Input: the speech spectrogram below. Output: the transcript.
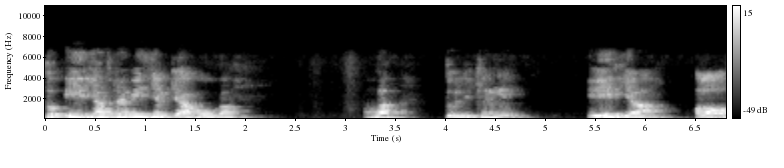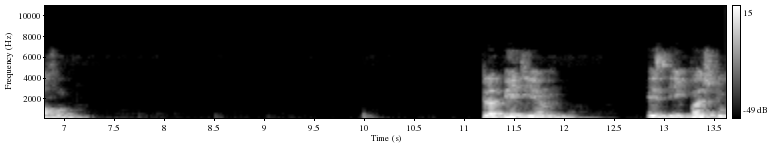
तो एरिया ऑफ़ ट्रेपेजियम क्या होगा? होगा तो लिखेंगे area of trapezium is equals to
